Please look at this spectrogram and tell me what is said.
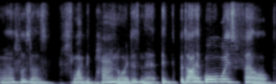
I mean, I suppose that's slightly paranoid, isn't it? it? But I always felt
